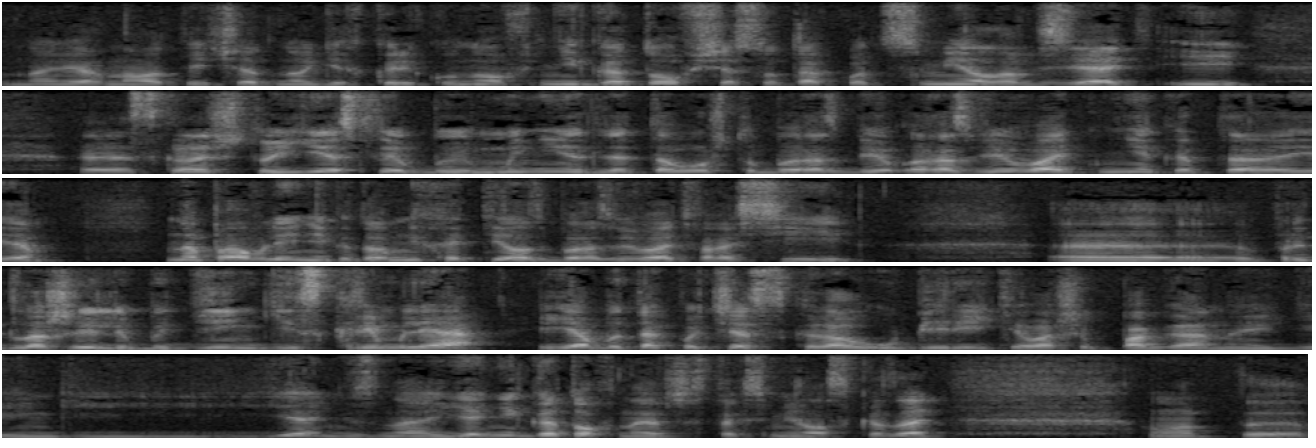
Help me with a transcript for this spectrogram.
наверное, в отличие от многих крикунов, не готов сейчас вот так вот смело взять и э, сказать, что если бы мне для того, чтобы развивать некоторые направления, которые мне хотелось бы развивать в России – Э, предложили бы деньги из Кремля, и я бы так вот честно сказал, уберите ваши поганые деньги. Я не знаю, я не готов, наверное, так смело сказать. Вот. Э,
